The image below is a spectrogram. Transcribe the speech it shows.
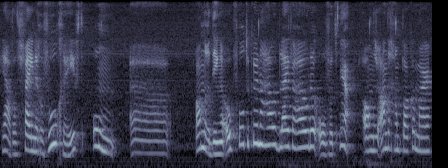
ja, dat fijne gevoel geeft. Om andere dingen ook vol te kunnen houden, blijven houden. Of het Ja, anders aan te gaan pakken. Maar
